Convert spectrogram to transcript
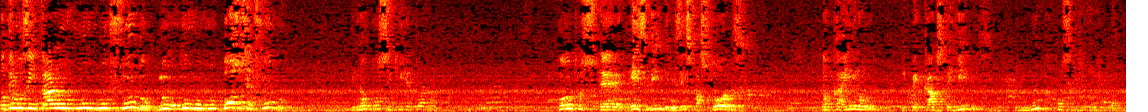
podemos entrar num, num, num fundo, num, num, num poço sem fundo, e não conseguir retornar. Quantos é, ex-líderes, ex-pastores não caíram em pecados terríveis e nunca conseguiram retornar?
